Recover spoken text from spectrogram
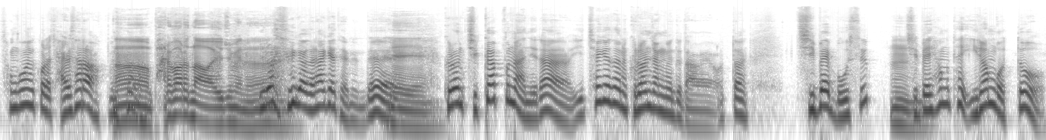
성공했구나 잘 살아왔구나. 어, 바로바로 나와 요즘에는 이런 생각을 하게 되는데 예, 예. 그런 집값뿐 아니라 이 책에서는 그런 장면도 나와요. 어떤 집의 모습, 음. 집의 형태 이런 것도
